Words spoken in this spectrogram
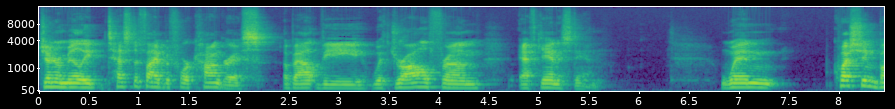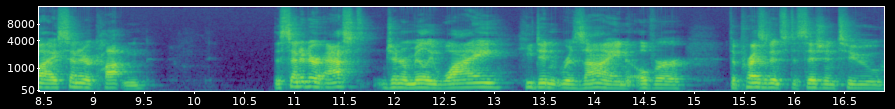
General Milley testified before Congress about the withdrawal from Afghanistan. When questioned by Senator Cotton, the senator asked General Milley why he didn't resign over the president's decision to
